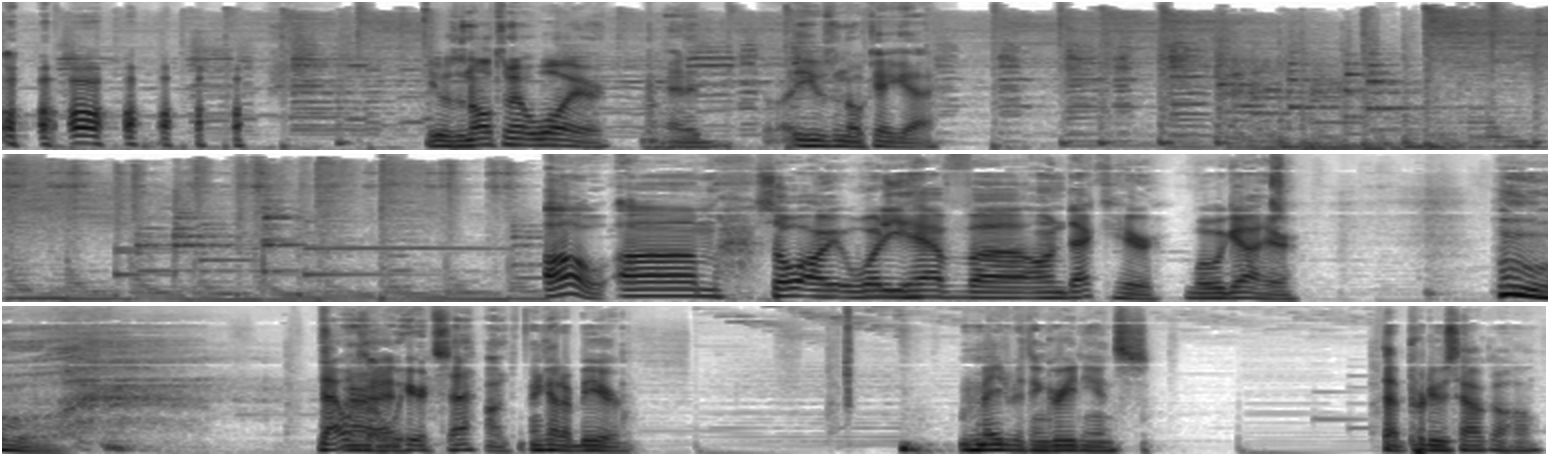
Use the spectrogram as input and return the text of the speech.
he was an ultimate warrior and it, he was an okay guy Oh, um, so are, what do you have uh, on deck here? What we got here? Ooh, That was All a right. weird sound. I got a beer made with ingredients that produce alcohol.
